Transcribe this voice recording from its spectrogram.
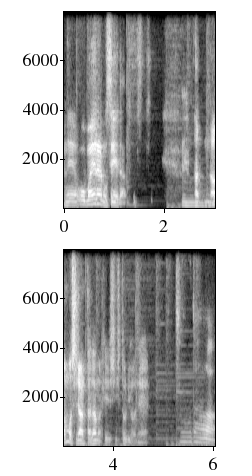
ね、お前らのせいだ。うんた何も知らんただの兵士一人をね、そうだ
